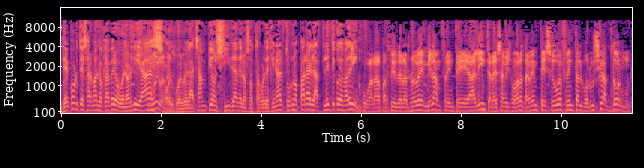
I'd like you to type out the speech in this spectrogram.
Deportes Armando Clavero, buenos días. Muy buenos. Hoy vuelve la Champions, ida de los octavos de final, turno para el Atlético de Madrid. Jugará a partir de las 9 en Milán frente al Inter. A esa misma hora también PSV frente al Borussia Dortmund.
